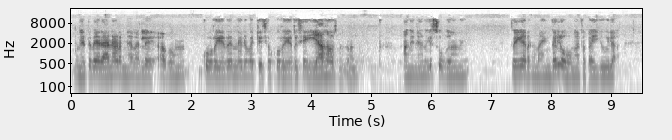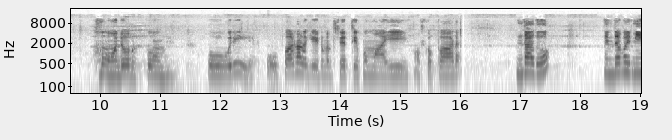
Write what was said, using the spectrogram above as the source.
ഇങ്ങോട്ട് വരാൻ തുടങ്ങിയതല്ലേ അപ്പം കൊറിയർ എന്തെങ്കിലും പറ്റിയ കൊറിയർ ചെയ്യാന്ന് പറഞ്ഞിരുന്നു അങ്ങനെയാണെങ്കിൽ സുഖമാണ് ഫ്രീ ഇറങ്ങും ഭയങ്കര ലോങ് ആട്ടോ. കഴിയൂല ഓന്റെ ഉറക്കവും ഊരി. ഊപ്പാട് ഇളകിയിരിക്കണത്തിൽ എത്തിയപ്പോ മായി ഒക്കെപ്പാടെ എന്താ അതോ? എന്താ പണി?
